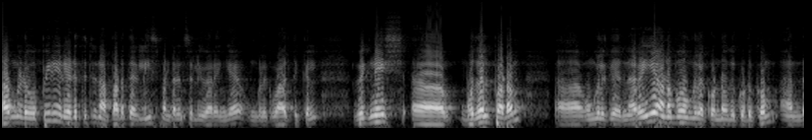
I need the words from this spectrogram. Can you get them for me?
அவங்களோட ஒப்பீனியன் எடுத்துட்டு நான் படத்தை ரிலீஸ் பண்றேன்னு சொல்லி வரீங்க. உங்களுக்கு வாழ்த்துக்கள். விக்னேஷ் முதல் படம். உங்களுக்கு நிறைய அனுபவங்களை கொண்டு வந்து கொடுக்கும். அந்த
